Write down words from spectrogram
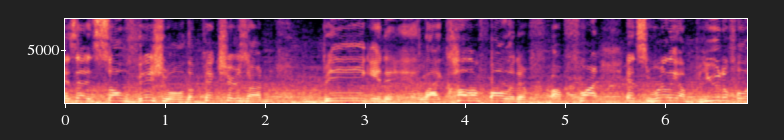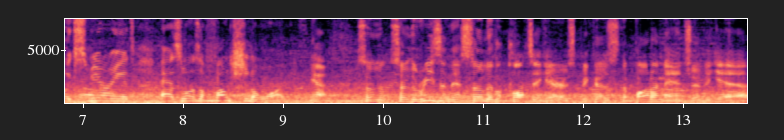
is that it's so visual. The pictures are big and uh, like colorful and up front. It's really a beautiful experience as well as a functional one. Yeah. So, so the reason there's so little clutter here is because the bottom edge over here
